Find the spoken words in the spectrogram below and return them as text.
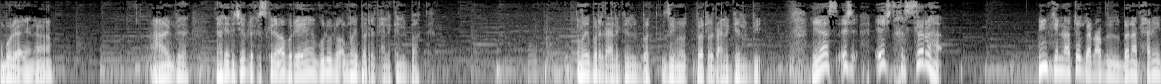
أبو ريالين ها؟ قال إذا جاب لك آيسكريم ابو ريالين قولوا له الله يبرد على قلبك. الله يبرد على قلبك زي ما تبرد على قلبي. ياس إيش إيش تخسرها؟ يمكن توقع بعض البنات حريم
